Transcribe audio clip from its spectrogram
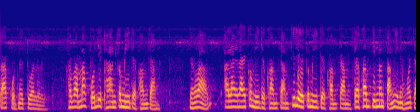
ปรากฏในตัวเลยคำว่ามรรคผลนิพพานก็มีแต่ความจำอย่างว่าอะไรๆก็มีแต่ความจำกิเลสก็มีแต่ความจำแต่ความจริงมันฝังอยู่ในหัวใจ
